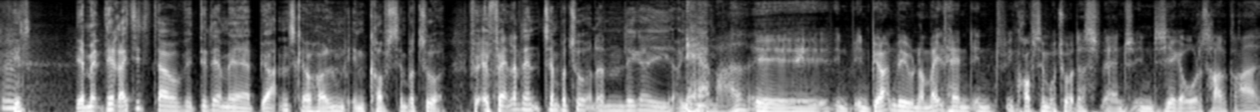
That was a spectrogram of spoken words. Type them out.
Mm. Fedt. Jamen, det er rigtigt. Der er jo det der med, at bjørnen skal jo holde en kropstemperatur. Falder den temperatur, når den ligger i, i Ja, meget. Øh, en, en bjørn vil jo normalt have en, en, en kropstemperatur, der er en, en cirka 38 grader,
